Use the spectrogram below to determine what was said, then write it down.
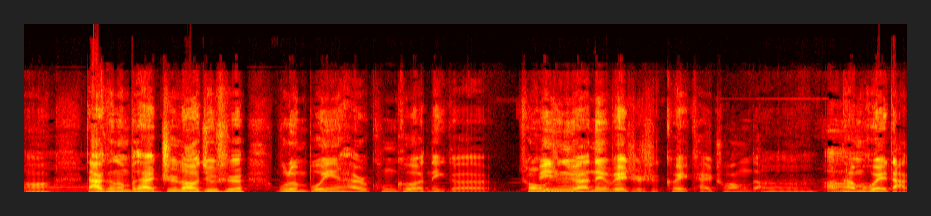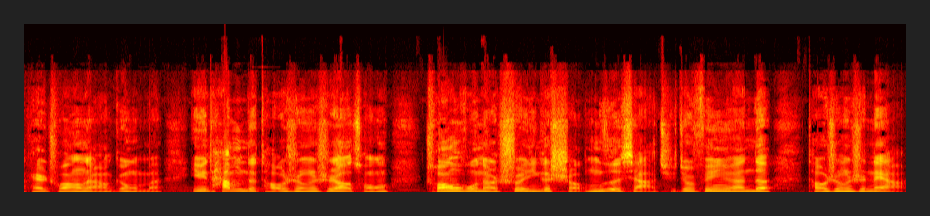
啊，大家可能不太知道，就是无论波音还是空客，那个飞行员那个位置是可以开窗的。嗯啊，他们会打开窗子，然后跟我们，因为他们的逃生是要从窗户那儿顺一个绳子下去，就是飞行员的逃生是那样，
